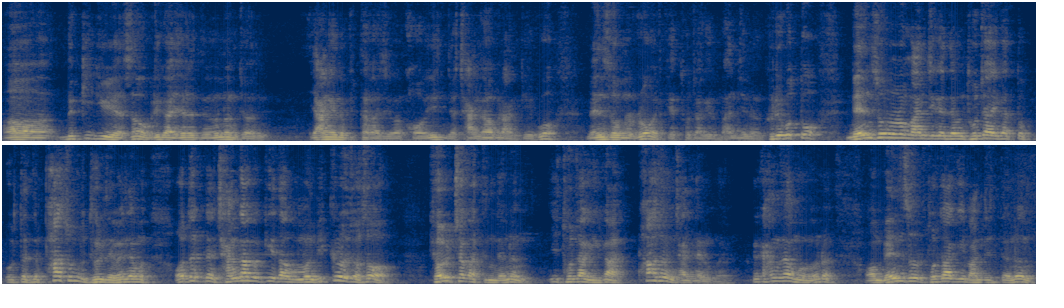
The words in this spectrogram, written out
어 느끼기 위해서 우리가 예를 들면은 저 양해를 부탁하지만 거의 이제 장갑을 안 끼고 맨손으로 이렇게 도자기를 만지는 그리고 또 맨손으로 만지게 되면 도자기가 또때 파손도 덜 돼. 왜냐면 때 장갑을 끼다 보면 미끄러져서 겨울철 같은 데는 이 도자기가 파손이 잘 되는 거예요. 그러니까 항상 보면은 어, 맨손 도자기 만질 때는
